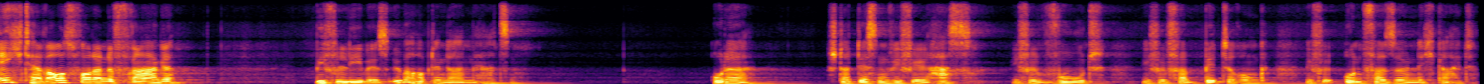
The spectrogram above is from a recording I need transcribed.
echt herausfordernde Frage, wie viel Liebe ist überhaupt in deinem Herzen? Oder stattdessen wie viel Hass, wie viel Wut, wie viel Verbitterung, wie viel Unversöhnlichkeit.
